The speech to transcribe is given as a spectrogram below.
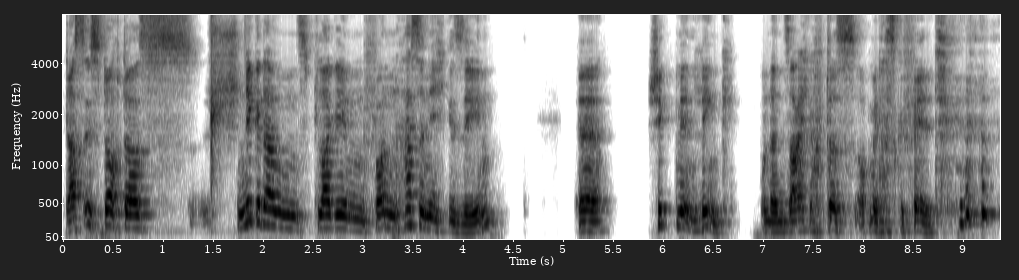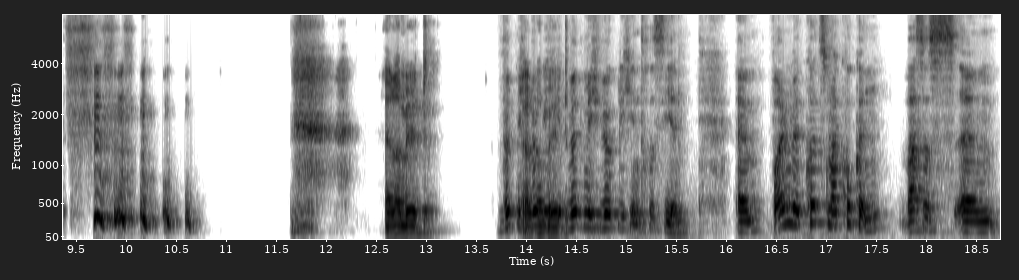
das ist doch das Schnickedans-Plugin von Hasse nicht gesehen. Äh, schickt mir einen Link und dann sage ich, ob, das, ob mir das gefällt. ja, damit. Würde mich, ja, wirklich, würde mich wirklich interessieren. Ähm, wollen wir kurz mal gucken, was es, ähm,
